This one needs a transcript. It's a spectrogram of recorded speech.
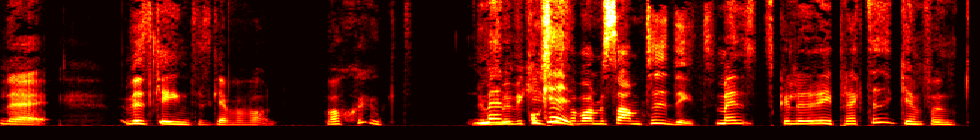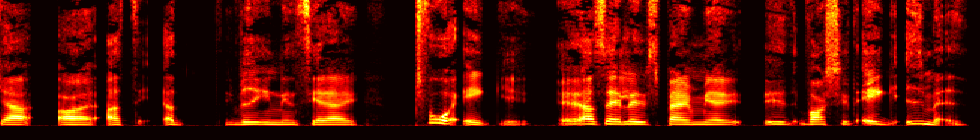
Nej, vi ska inte skaffa barn. Vad sjukt. Jo, men, vi kan okej. skaffa barn samtidigt. Men skulle det i praktiken funka uh, att, att vi injicerar två ägg, eh, alltså eller spermier i varsitt ägg i mig?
